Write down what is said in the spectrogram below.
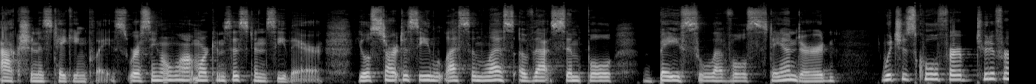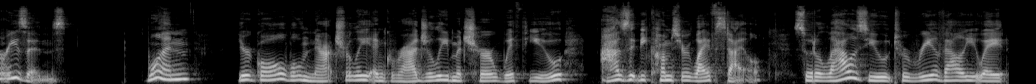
action is taking place. We're seeing a lot more consistency there. You'll start to see less and less of that simple base level standard, which is cool for two different reasons. One, your goal will naturally and gradually mature with you as it becomes your lifestyle. So it allows you to reevaluate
